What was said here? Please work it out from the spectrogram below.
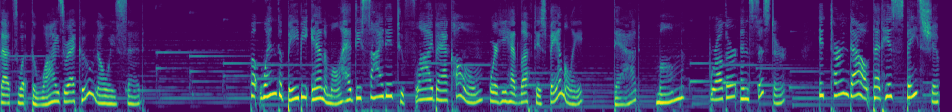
That's what the wise raccoon always said. But when the baby animal had decided to fly back home where he had left his family, dad, mom, brother, and sister, it turned out that his spaceship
